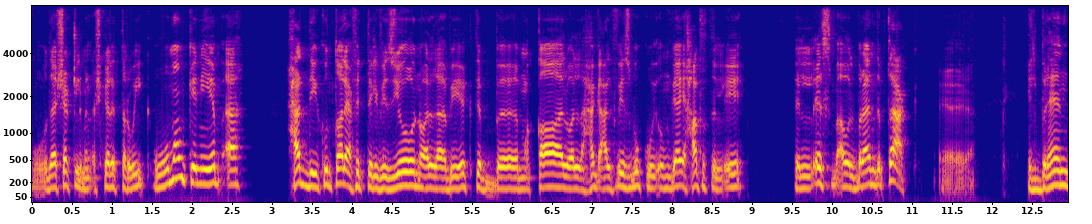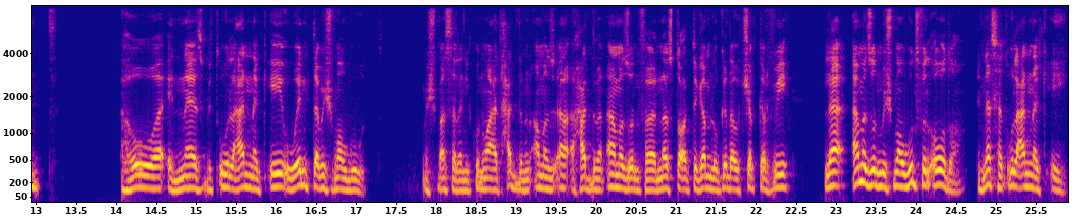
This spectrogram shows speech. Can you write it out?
وده شكل من أشكال الترويج. وممكن يبقى حد يكون طالع في التلفزيون ولا بيكتب مقال ولا حاجة على الفيسبوك ويقوم جاي حاطط الإيه؟ الاسم أو ال brand بتاعك. ال brand هو الناس بتقول عنك إيه وإنت مش موجود. مش مثلا يكون واحد حد من امازون حد من أمازون فالناس تقعد تجامله كده وتشكر فيه. لا أمازون مش موجود في الأوضة. الناس هتقول عنك إيه؟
